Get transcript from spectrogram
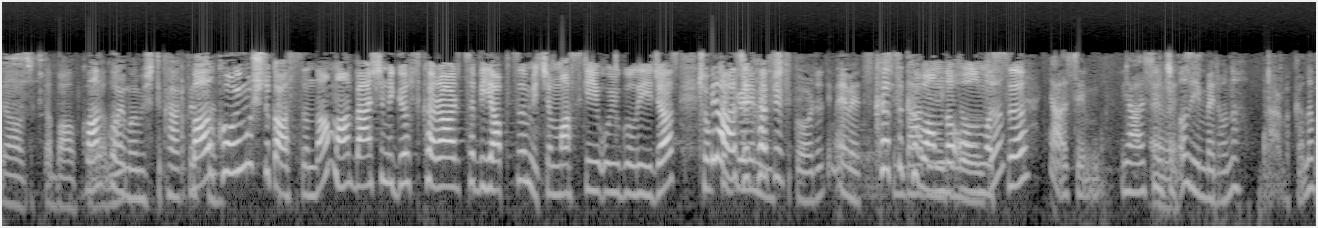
Birazcık da bal Bal koyalım. koymamıştık haklısın. Bal koymuştuk aslında ama ben şimdi göz kararı tabii yaptığım için maskeyi uygulayacağız. Çok da Birazcık görememiştik hafif orada değil mi? Evet. katı Şimdi kıvamda belirgin oldu. olması. Yasemin, Yasemin'cim Evet. alayım ben onu. Ver bakalım.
